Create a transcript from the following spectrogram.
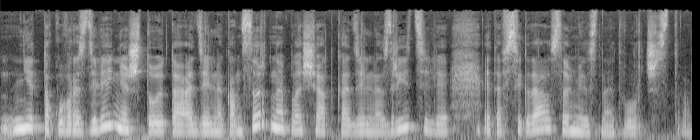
Нет такого разделения, что это отдельно концертная площадка, отдельно зрители. Это всегда совместное творчество.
